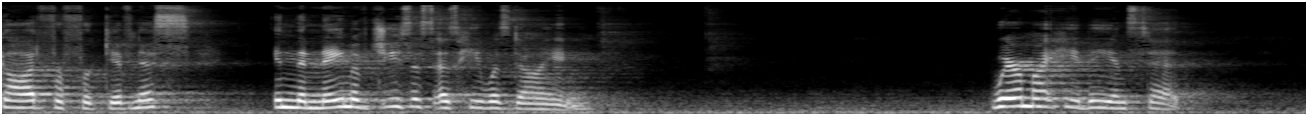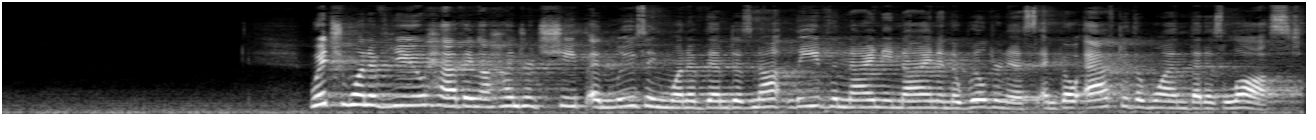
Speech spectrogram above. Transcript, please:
God for forgiveness in the name of Jesus as he was dying? Where might he be instead? Which one of you, having a hundred sheep and losing one of them, does not leave the 99 in the wilderness and go after the one that is lost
